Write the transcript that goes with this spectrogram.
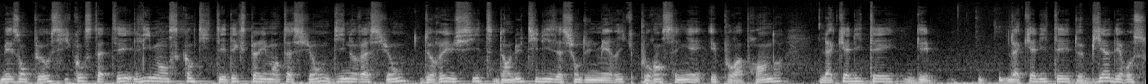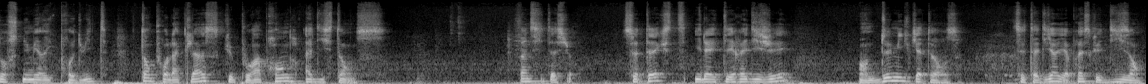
mais on peut aussi constater l'immense quantité d'expérimentation, d'innovation, de réussite dans l'utilisation du numérique pour enseigner et pour apprendre, la qualité, de bien des ressources numériques produites, tant pour la classe que pour apprendre à distance. Fin de citation. Ce texte, il a été rédigé en 2014, c'est-à-dire il y a presque 10 ans.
